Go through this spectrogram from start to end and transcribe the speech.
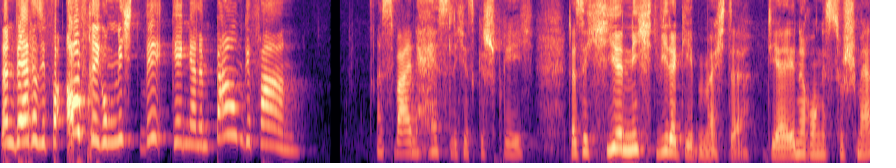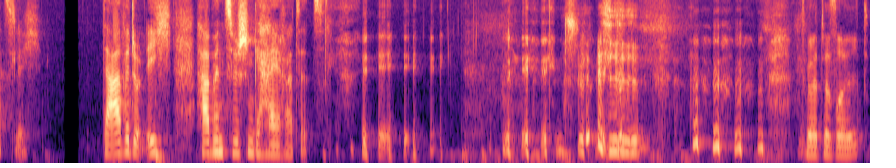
dann wäre sie vor Aufregung nicht gegen einen Baum gefahren. Es war ein hässliches Gespräch, das ich hier nicht wiedergeben möchte. Die Erinnerung ist zu schmerzlich. David und ich haben inzwischen geheiratet. du hattest recht.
